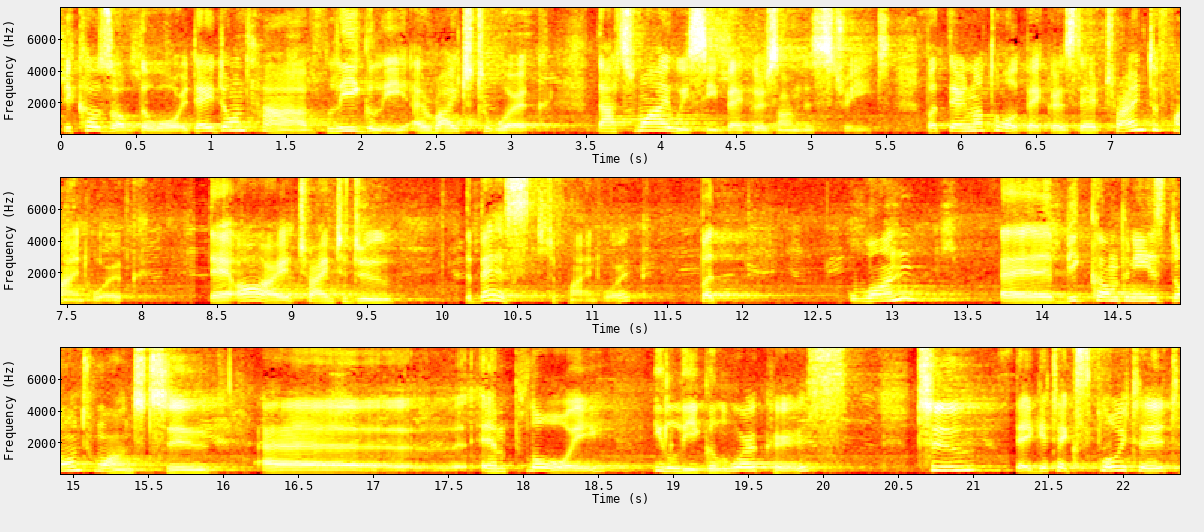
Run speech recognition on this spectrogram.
because of the war. They don't have legally a right to work. That's why we see beggars on the street. But they're not all beggars. They're trying to find work. They are trying to do the best to find work. But one, uh, big companies don't want to uh, employ illegal workers. Two, they get exploited,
